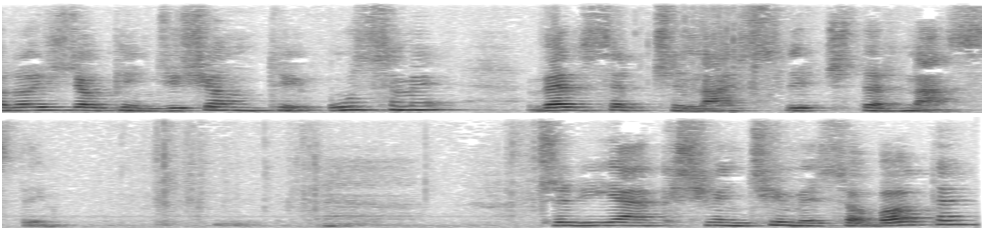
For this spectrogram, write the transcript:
rozdział 58, werset 13-14 czyli jak święcimy sobotę,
